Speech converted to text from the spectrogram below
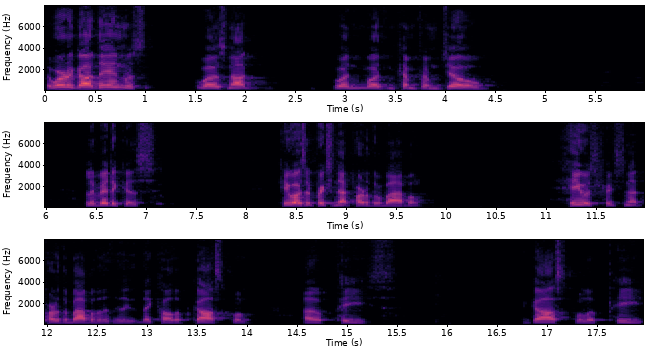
The Word of God then was, was not wasn't, wasn't coming from Job, Leviticus, he wasn't preaching that part of the Bible. He was preaching that part of the Bible that they call the gospel of peace. The gospel of peace.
